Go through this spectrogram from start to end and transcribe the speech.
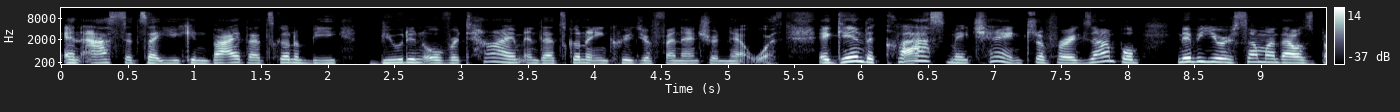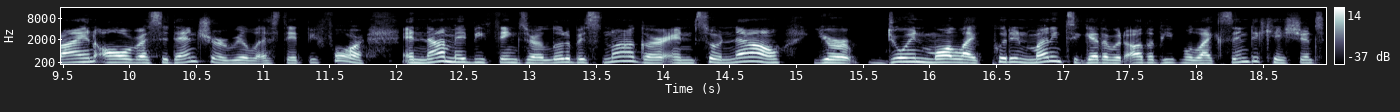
and assets that you can buy that's going to be building over time and that's going to increase your financial net worth. Again, the class may change. So for example, maybe you're someone that was buying all residential real estate before, and now maybe things are a little bit snugger and so now you're doing more like putting money together with other people like syndications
